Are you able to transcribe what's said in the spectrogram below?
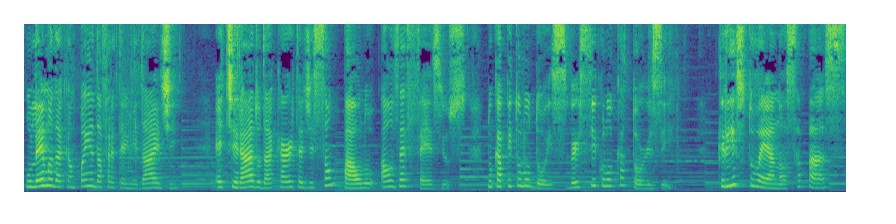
O lema da campanha da fraternidade é tirado da carta de São Paulo aos Efésios, no capítulo 2, versículo 14. Cristo é a nossa paz,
